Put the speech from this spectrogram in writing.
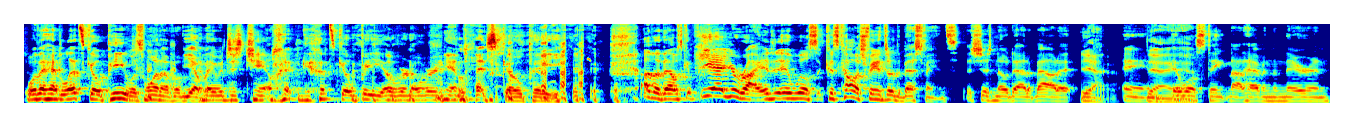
well, they had "Let's Go pee" was one of them. Yeah, and but- they would just chant "Let's Go pee" over and over again. let's go pee. I thought that was good. Yeah, you're right. It, it will because college fans are the best fans. It's just no doubt about it. Yeah. and Yeah, it yeah, will stink not having them there. And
